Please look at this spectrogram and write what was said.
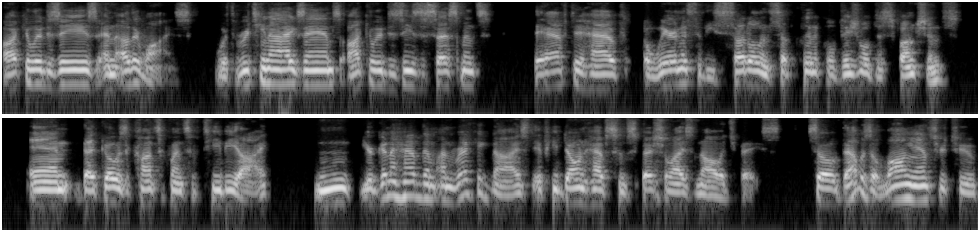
ocular disease and otherwise, with routine eye exams, ocular disease assessments, they have to have awareness of these subtle and subclinical visual dysfunctions, and that go as a consequence of TBI. You're going to have them unrecognized if you don't have some specialized knowledge base. So that was a long answer to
